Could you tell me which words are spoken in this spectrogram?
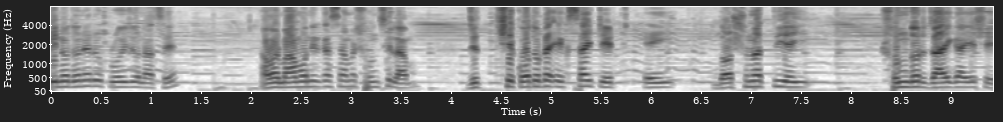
বিনোদনেরও প্রয়োজন আছে। আমার মামনির কাছে আমি শুনছিলাম যে সে কতটা এক্সাইটেড এই দর্শনার্থী, এই সুন্দর জায়গায় এসে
